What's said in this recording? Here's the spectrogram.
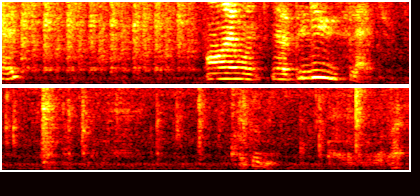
Okay. I want a blue sledge. Look at me. Right.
